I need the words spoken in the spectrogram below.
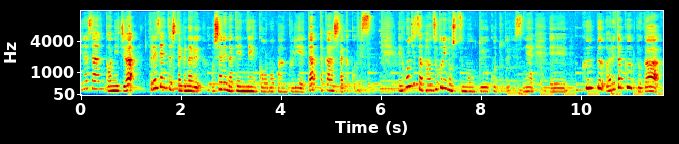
皆さんこんにちは。プレゼントしたくなるおしゃれな天然酵母パンクリエイター高橋貴子です。え本日はパン作りの質問ということでですね、えー、クープ割れたクープが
